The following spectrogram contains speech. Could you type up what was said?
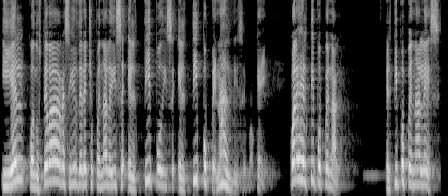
Y él, cuando usted va a recibir derecho penal, le dice el tipo, dice, el tipo penal, dice, ok. ¿Cuál es el tipo penal? El tipo penal es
